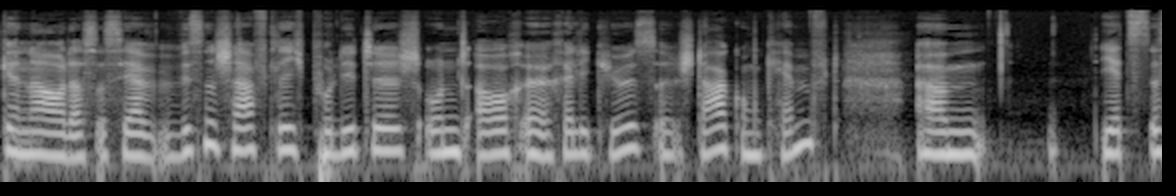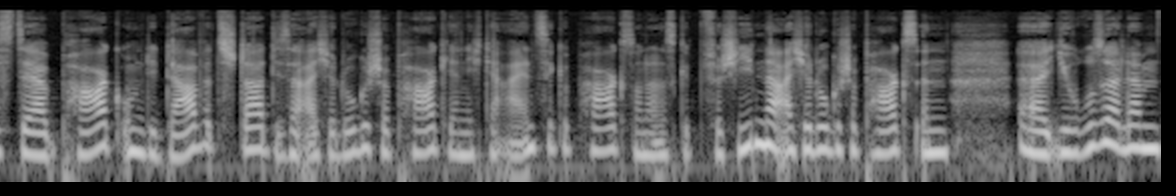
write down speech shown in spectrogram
Genau, das ist ja wissenschaftlich, politisch und auch äh, religiös äh, stark umkämpft. Ähm, Jetzt ist der Park um die Davidsstadt, dieser archäologische Park, ja nicht der einzige Park, sondern es gibt verschiedene archäologische Parks in äh, Jerusalem.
